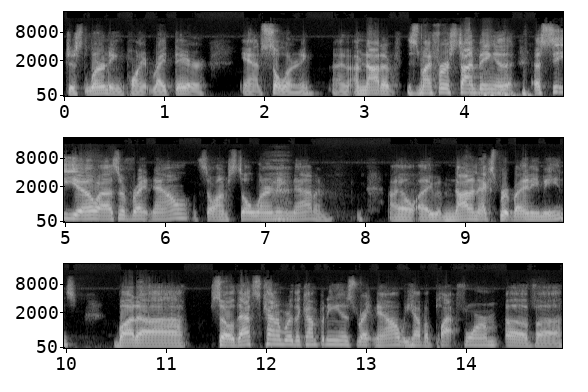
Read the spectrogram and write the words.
just learning point right there. And still learning. I'm not a. This is my first time being a, a CEO as of right now, so I'm still learning that. I'm I'll, I'm not an expert by any means, but uh, so that's kind of where the company is right now. We have a platform of uh,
